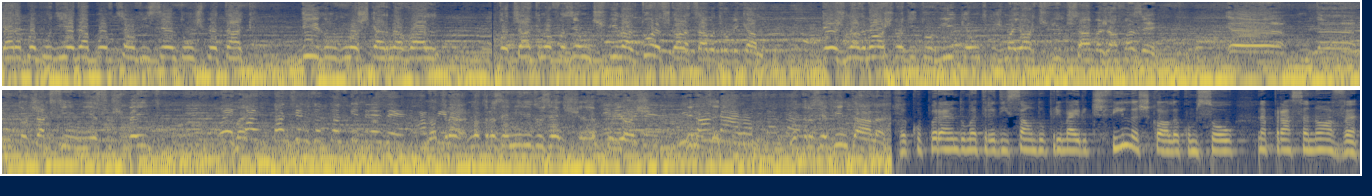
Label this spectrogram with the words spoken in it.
Era para poder dar povo de São Vicente um espetáculo digno do nosso carnaval já que não fazia um desfile à altura da Escola de Samba Tropical. Desde lá de baixo, no Tito Vi, que é um dos maiores desfiles de samba já a fazer. Uh, então, já que sim, me é suspeito quantos anos eu consegui trazer? Não, tra não trazer 1.200 folhões. Não trazer 20 alas. Recuperando uma tradição do primeiro desfile, a escola começou na Praça Nova,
